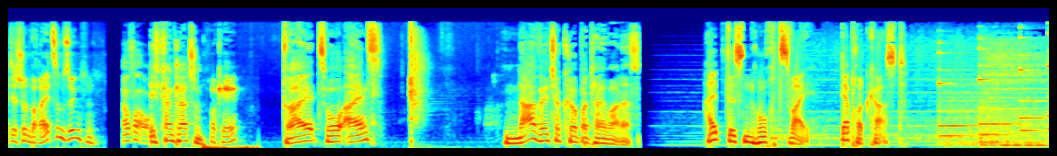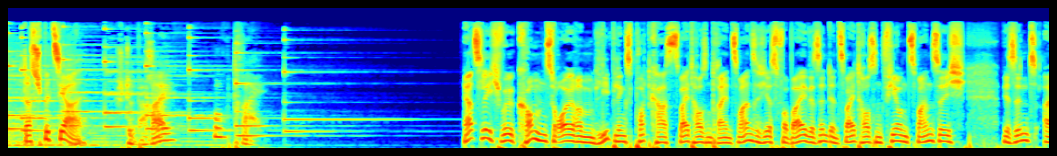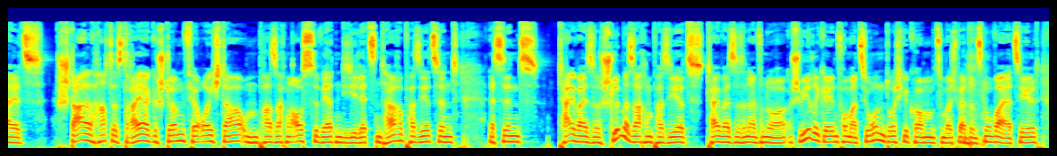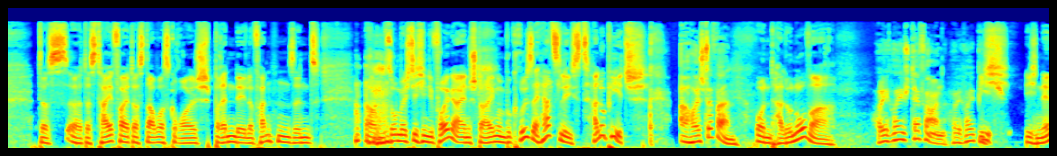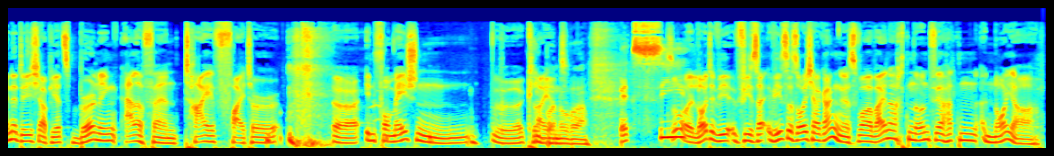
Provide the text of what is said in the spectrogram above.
Seid ihr schon bereit zum Synken? Ich hoffe auch. Ich kann klatschen. Okay. 3, 2, 1. Na, welcher Körperteil war das? Halbwissen hoch 2, der Podcast. Das Spezial. Stümperei hoch 3. Herzlich willkommen zu eurem Lieblingspodcast 2023 ist vorbei. Wir sind in 2024. Wir sind als stahlhartes Dreiergestirn für euch da, um ein paar Sachen auszuwerten, die die letzten Tage passiert sind. Es sind teilweise schlimme Sachen passiert, teilweise sind einfach nur schwierige Informationen durchgekommen. Zum Beispiel hat uns Nova erzählt, dass äh, das TIE Fighter Star Wars Geräusch brennende Elefanten sind. Ähm, so möchte ich in die Folge einsteigen und begrüße herzlichst. Hallo Peach. Ahoi Stefan. Und hallo Nova. Hoi, hoi, Stefan. Hoi, hoi, Peach. Ich, ich nenne dich ab jetzt Burning Elephant TIE Fighter äh, Information äh, Client. Supernova. Betsy. So, Leute, wie, wie, sei- wie ist es euch ergangen? Es war Weihnachten und wir hatten Neujahr.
